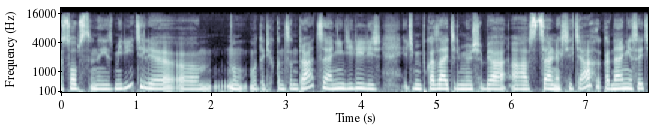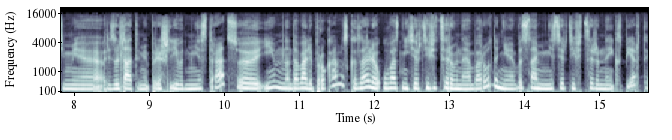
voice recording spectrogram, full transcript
собственные измерители, э, ну, вот этих концентраций, они делились этими показателями у себя а, в социальных сетях, и когда они с этими результатами пришли в администрацию, им надавали по рукам и сказали, у вас не сертифицированное оборудование, вы сами не сертифицированные эксперты,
